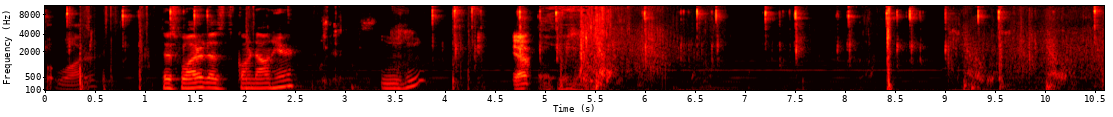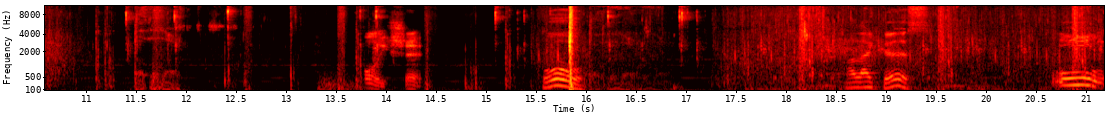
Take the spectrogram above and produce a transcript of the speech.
what water? This water that's going down here? Mm-hmm. Yep. Holy shit. Ooh. I like this. Ooh.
